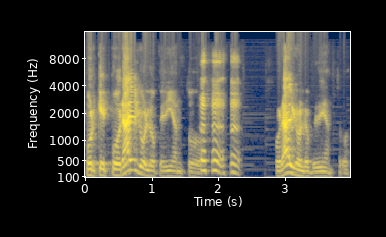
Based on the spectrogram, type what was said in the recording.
porque por algo lo pedían todos. Por algo lo pedían todos.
